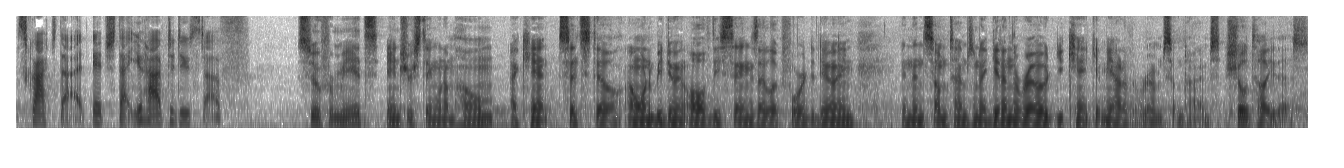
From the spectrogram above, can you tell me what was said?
scratch that itch that you have to do stuff? So for me, it's interesting when I'm home. I can't sit still. I want to be doing all of these things I look forward to doing. And then sometimes when I get on the road, you can't get me out of the room sometimes. She'll tell you this.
